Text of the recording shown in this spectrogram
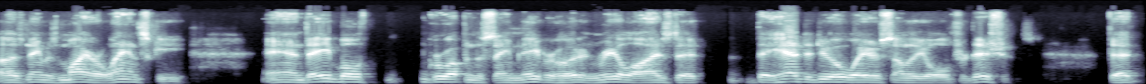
Uh, his name was Meyer Lansky, and they both grew up in the same neighborhood and realized that they had to do away with some of the old traditions. That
